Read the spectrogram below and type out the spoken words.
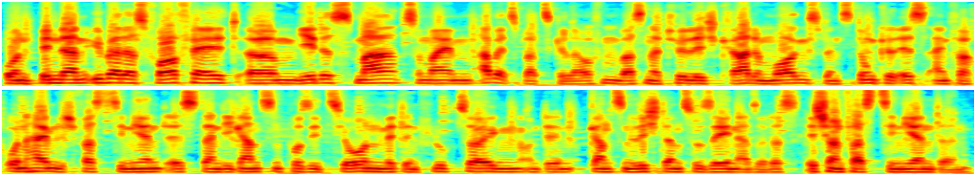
Und bin dann über das Vorfeld ähm, jedes Mal zu meinem Arbeitsplatz gelaufen, was natürlich gerade morgens, wenn es dunkel ist, einfach unheimlich faszinierend ist, dann die ganzen Positionen mit den Flugzeugen und den ganzen Lichtern zu sehen. Also das ist schon faszinierend dann.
